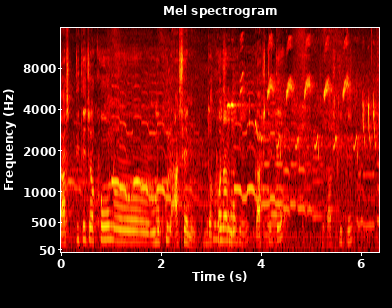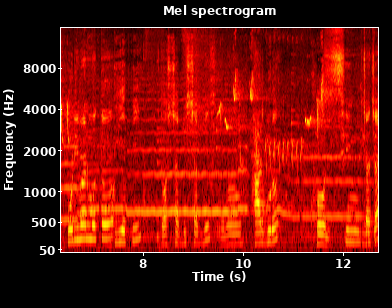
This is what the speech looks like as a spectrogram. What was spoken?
গাছটিতে যখন মুকুল আসেনি, তখন আমি গাছটিতে গাছটিতে পরিমাণ মতো ডিএপি দশ ছাব্বিশ ছাব্বিশ এবং হাড় গুঁড়ো, খোল, শিং চাচা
